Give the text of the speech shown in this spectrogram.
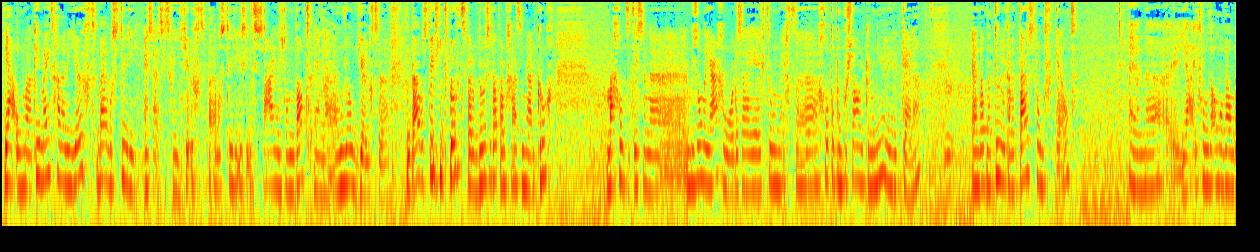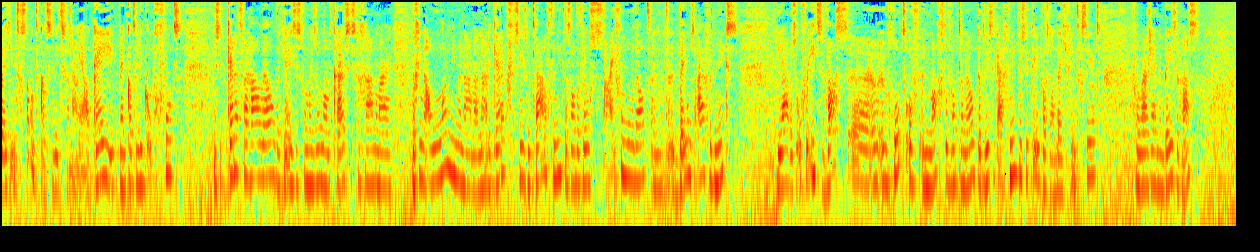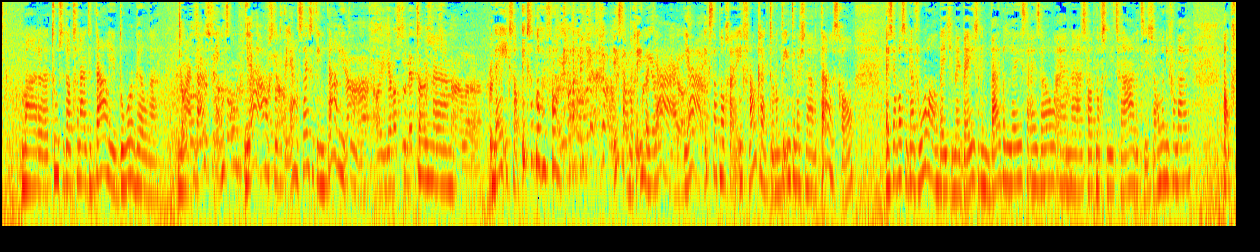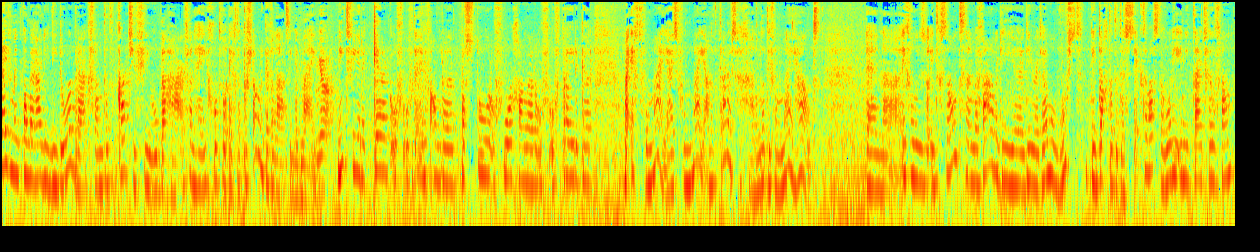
ja, om een keer mee te gaan naar de jeugdbijbelstudie. En zij had zoiets van jeugdbijbelstudie, is er iets saaiers dan dat? En uh, hoezo jeugd uh, die bijbelstudie doet? Waarom doen ze dat? Waarom gaan ze niet naar de kroeg? Maar goed, het is een, uh, een bijzonder jaar geworden. Zij heeft toen echt uh, God op een persoonlijke manier leren kennen. En dat natuurlijk aan het thuisfront verteld. En uh, ja, ik vond het allemaal wel een beetje interessant. Ik had zoiets van, nou ja, oké, ik ben katholiek opgevoed. Dus ik ken het verhaal wel, dat Jezus voor mijn zonde aan het kruis is gegaan. Maar we gingen al lang niet meer naar, naar de kerk, sinds mijn twaalfde niet. Dat was altijd heel saai, vonden we dat. En het deed ons eigenlijk niks. Ja, dus of er iets was, uh, een god of een macht of wat dan ook, dat wist ik eigenlijk niet. Dus ik, ik was wel een beetje geïnteresseerd van waar zij mee bezig was. Maar uh, toen ze dat vanuit Italië doorbelde oh, naar thuisfront. Ja, was door de, ja, want zij zat in Italië ja, toen. Oh, jij was toen net thuis toen, uh, Nee, ik zat, ik zat nog in Frankrijk. Oh, ja, ik zat nog in dat jaar. Ja, ik zat nog in Frankrijk toen op de internationale talenschool. En zij was er daarvoor al een beetje mee bezig in Bijbel lezen en zo. En uh, ze had nog zoiets van, ah, dat is allemaal niet voor mij. Maar op een gegeven moment kwam bij haar die, die doorbraak van dat het kartje viel bij haar. Van, hé, hey, God wil echt een persoonlijke relatie met mij. Ja. Niet via de kerk of, of de een of andere pastoor of voorganger of, of prediker. Maar echt voor mij. Hij is voor mij aan het kruis gegaan, omdat hij van mij houdt. En uh, ik vond het dus wel interessant. Uh, mijn vader die, uh, die werd helemaal woest. Die dacht dat het een secte was. Daar hoorde je in die tijd veel van.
